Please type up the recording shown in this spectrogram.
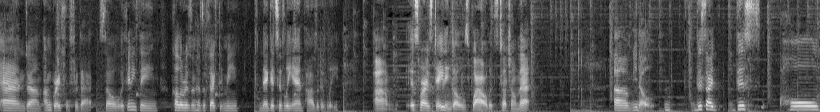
And um, I'm grateful for that. So, if anything, colorism has affected me negatively and positively. Um, as far as dating goes, wow, let's touch on that. Um, you know, this I this whole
